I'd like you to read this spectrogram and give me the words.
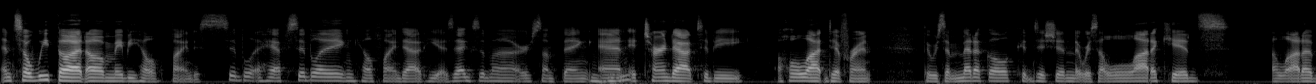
And so we thought, oh, maybe he'll find a sibling, a half sibling. He'll find out he has eczema or something. And it turned out to be a whole lot different. There was a medical condition. There was a lot of kids, a lot of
